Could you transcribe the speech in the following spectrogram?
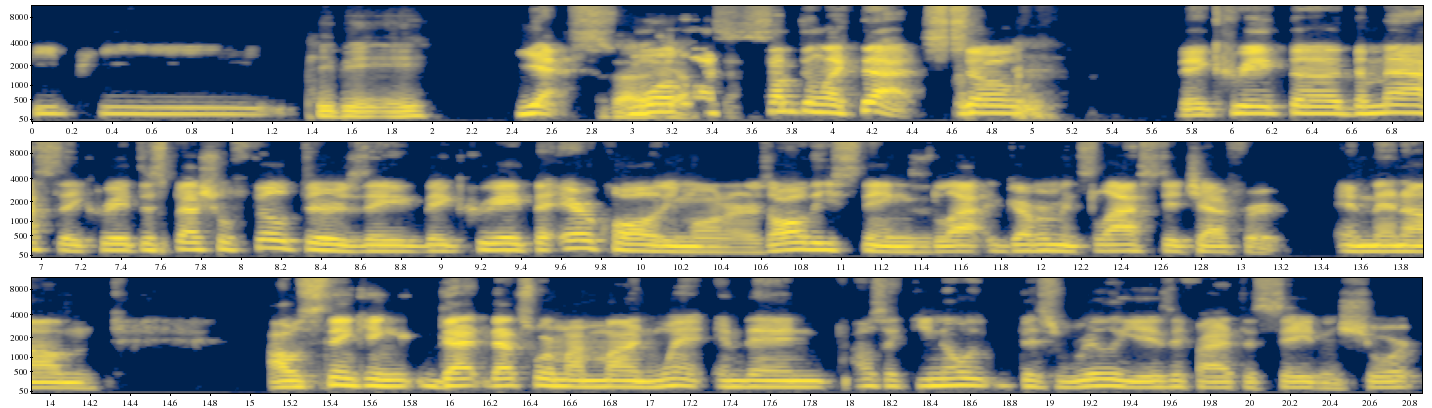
PP, PPE. Yes, more or less something like that. So they create the the masks, they create the special filters, they they create the air quality monitors, all these things. La- government's last ditch effort, and then um, I was thinking that that's where my mind went, and then I was like, you know, this really is. If I had to say it in short,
